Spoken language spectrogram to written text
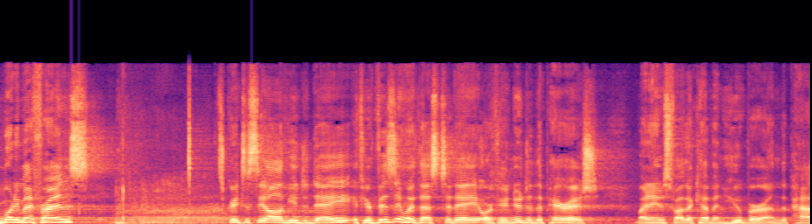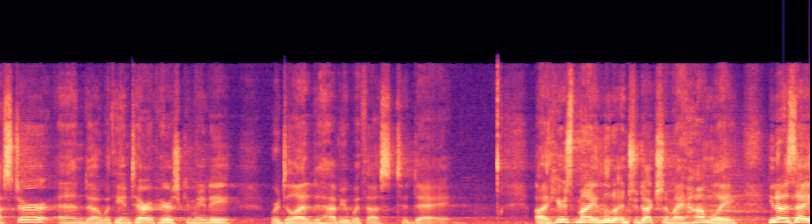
Good morning, my friends. It's great to see all of you today. If you're visiting with us today, or if you're new to the parish, my name is Father Kevin Huber. I'm the pastor, and uh, with the entire parish community, we're delighted to have you with us today. Uh, here's my little introduction of my homily. You know, as I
